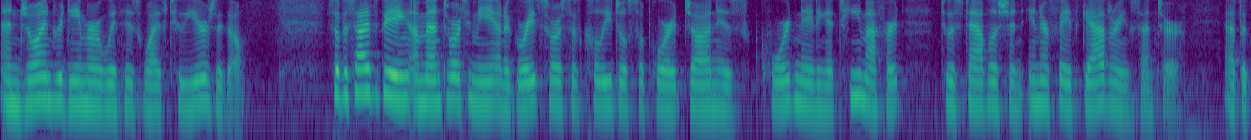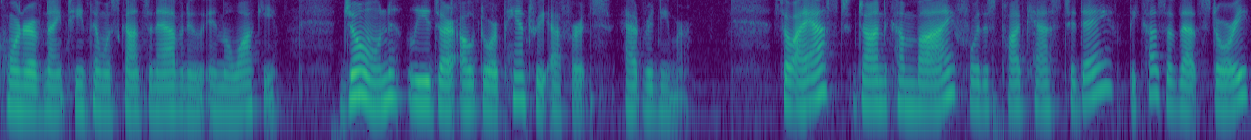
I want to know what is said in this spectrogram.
and joined Redeemer with his wife two years ago. So, besides being a mentor to me and a great source of collegial support, John is coordinating a team effort to establish an interfaith gathering center at the corner of 19th and Wisconsin Avenue in Milwaukee. Joan leads our outdoor pantry efforts at Redeemer. So I asked John to come by for this podcast today because of that story,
